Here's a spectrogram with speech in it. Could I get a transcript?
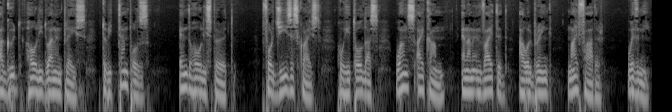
a good holy dwelling place to be temples in the Holy Spirit for Jesus Christ, who He told us, Once I come and I'm invited, I will bring my Father with me.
